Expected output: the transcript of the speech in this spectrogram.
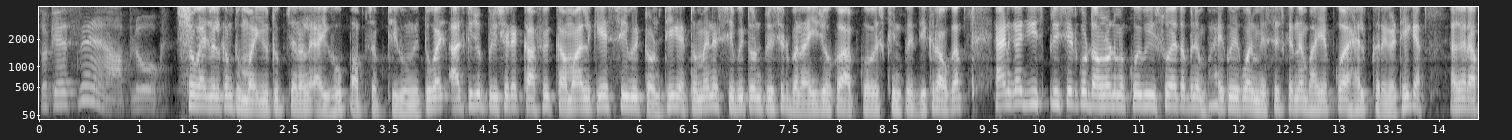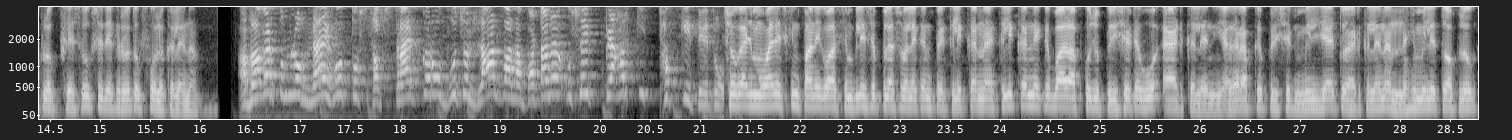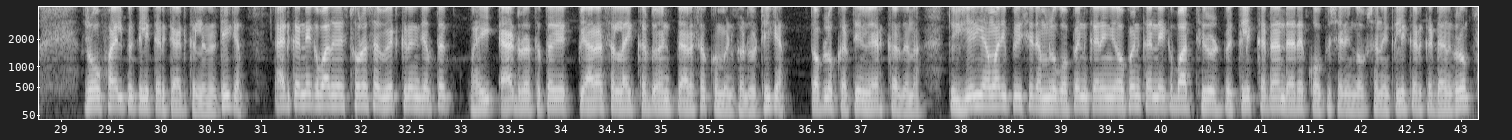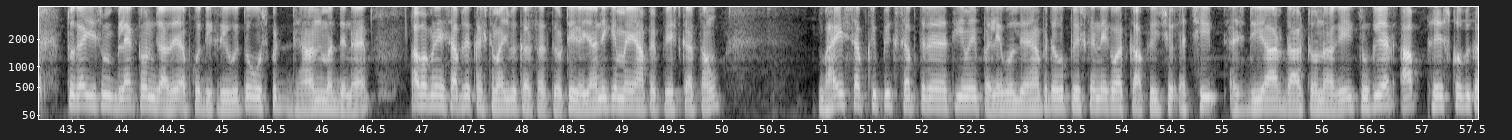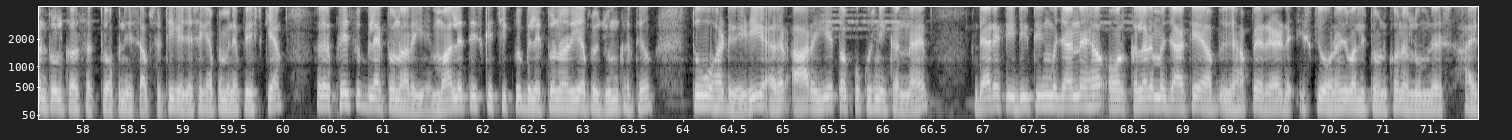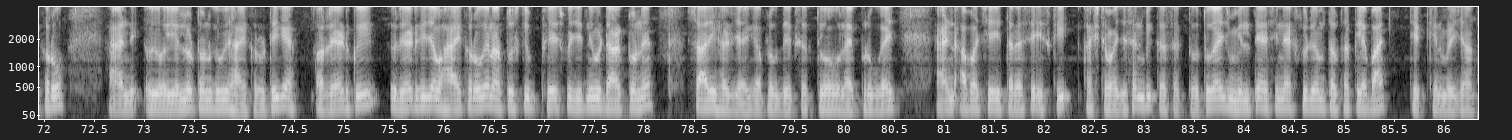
तो कैसे हैं आप लोग? So guys welcome to my YouTube channel I hope आप सब ठीक होंगे. तो गाइज़ आज की जो प्रीसेट है, काफ़ी कमाल की है सीबी टोन ठीक है? तो मैंने सीबी टोन प्रीसेट बनाई, जो आपको स्क्रीन पे दिख रहा होगा. एंड गाइज़ इस प्रीसेट को डाउनलोड में कोई भी इशू है तो अपने भाई को एक बार मैसेज करना, भाई आपको हेल्प करेगा, ठीक है? अगर आप लोग फेसबुक से देख रहे हो तो फॉलो कर लेना. अब अगर तुम लोग नए हो तो सब्सक्राइब करो, वो जो लाल वाला बटन है, उसे प्यार की थपकी दे दो। सो गाइज़ मोबाइल स्क्रीन पाने के बाद सिंपली से प्लस वाले पे क्लिक करना है। क्लिक करने के बाद आपको जो प्रीसेट है, वो ऐड कर लेनी है। अगर आपके प्रीसेट मिल जाए तो ऐड कर लेना, नहीं मिले तो आप लोग रो फ़ाइल पे क्लिक करके ऐड कर लेना, ठीक है? ऐड करने के बाद थोड़ा सा वेट करेंगे जब तक भाई ऐड रहा तब तक एक प्यारा सा लाइक कर दो एंड प्यारा सा कमेंट कर दो, ठीक है? तो आप लोग करते यार कर देना। तो ये ही हमारी प्रीसेट हम लोग ओपन करेंगे। ओपन करने के बाद थ्री रोड पर क्लिक करना है डायरेक्ट कॉपी शेयरिंग ऑप्शन है। क्लिक करके डन करो। तो क्या इसमें ब्लैक टोन ज़्यादा आपको दिख रही होगी तो उस पर ध्यान मत देना है। आप अपने हिसाब से कस्टमाइज भी कर सकते हो, ठीक है? यानी कि मैं यहाँ पे पेस्ट करता हूँ। भाई, सबकी पिक सब तरह रहती है, मैं पहले बोल दिया। यहाँ पे देखो तो पेस्ट करने के बाद काफ़ी अच्छी H D R dark tone आ गई, क्योंकि यार आप फेस को भी कंट्रोल कर सकते हो अपने हिसाब से, ठीक है? जैसे कि यहाँ पे मैंने पेस्ट किया, अगर फेस पे ब्लैक टोन आ रही है, मान लेते इसके चिक पे ब्लैक टोन आ रही है, आप लोग जूम करते हो तो वो हट गई, ठीक है? अगर आ रही है तो आपको कुछ नहीं करना है। डायरेक्ट एडिटिंग में जाना है और कलर में जाके अब यहाँ पे रेड इसकी ऑरेंज वाली टोन को ना लुमनेस हाई करो एंड येलो टोन को भी हाई करो, ठीक है? और रेड की रेड की जब हाई करोगे ना तो उसकी फेस पे जितनी भी डार्क टोन है, सारी हट जाएगी। आप लोग देख सकते हो लाइव प्रूफ गाइज़ एंड आप अच्छी तरह से इसकी कस्टमाइजेशन भी कर सकते हो। तो गाइज़ मिलते हैं ऐसी नेक्स्ट वीडियो में। तब तक ले बाय टेक केयर मेरी जान.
